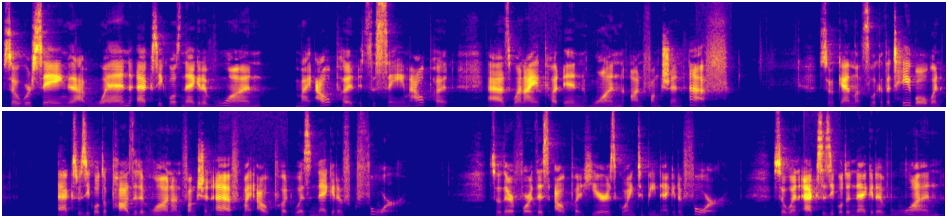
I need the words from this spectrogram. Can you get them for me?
So we're saying that when x equals negative 1, my output, it's the same output as when I put in 1 on function f. So again, let's look at the table. When x was equal to positive 1 on function f, my output was negative 4. So therefore, this output here is going to be negative 4. So when x is equal to negative 1,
